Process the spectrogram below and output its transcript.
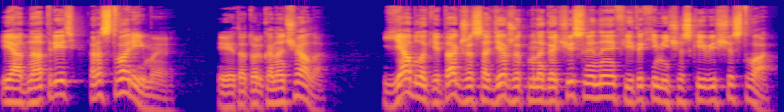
и 1 треть растворимая. И это только начало. Яблоки также содержат многочисленные фитохимические вещества.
